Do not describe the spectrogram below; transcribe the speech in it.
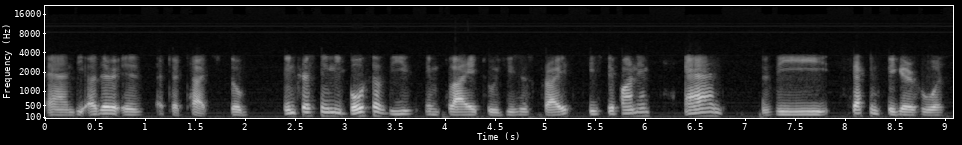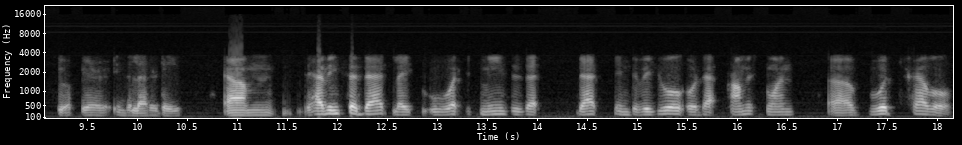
and the other is to touch. So, interestingly, both of these imply to Jesus Christ, peace be upon him, and the second figure who was to appear in the latter days. Um, having said that, like what it means is that that individual or that promised one uh, would travel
